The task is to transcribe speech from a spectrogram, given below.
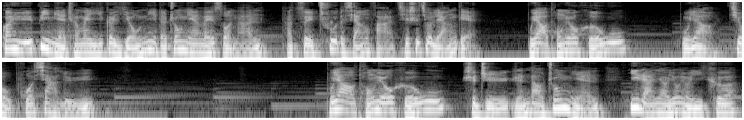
关于避免成为一个油腻的中年猥琐男，他最初的想法其实就两点：不要同流合污，不要就坡下驴。”不要同流合污，是指人到中年依然要拥有一颗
